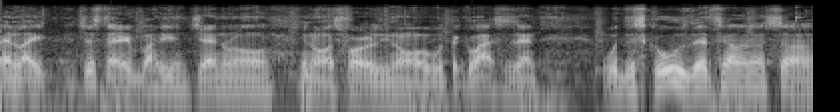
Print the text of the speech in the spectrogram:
and like just everybody in general, you know, as far as you know, with the glasses and with the schools, they're telling us uh,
